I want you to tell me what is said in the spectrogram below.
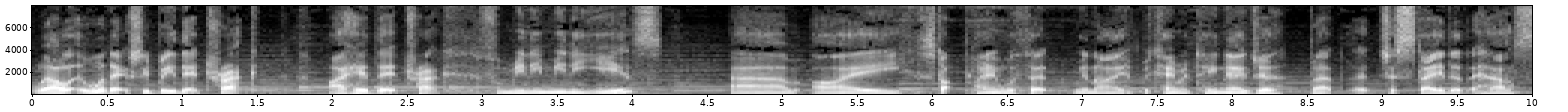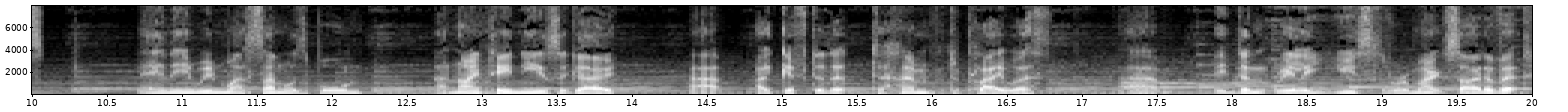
Well, it would actually be that truck. I had that truck for many, many years. Um, I stopped playing with it when I became a teenager, but it just stayed at the house. And then when my son was born uh, 19 years ago, uh, I gifted it to him to play with. Um, he didn't really use the remote side of it,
